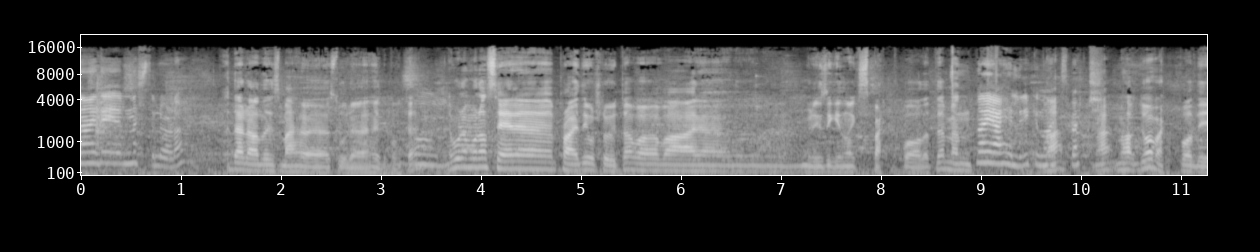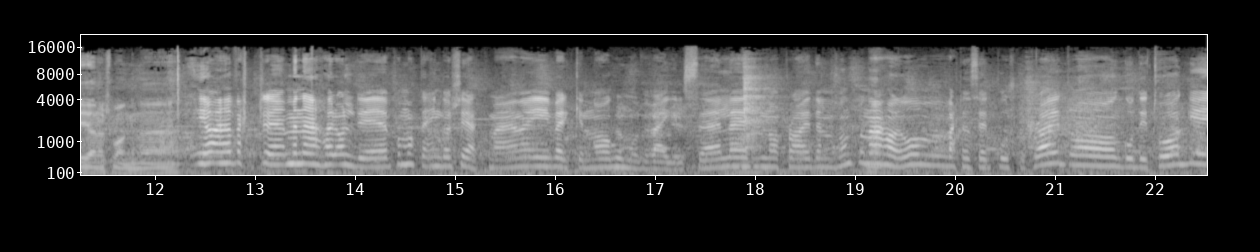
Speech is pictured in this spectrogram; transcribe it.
Nei, det er neste lørdag. Det er da det liksom er store høydepunktet. Mm. Hvordan, hvordan ser eh, Pride i Oslo ut da? Hva, hva er eh, Muligens ikke noen ekspert på dette, men Nei, jeg er heller ikke noen Nei, ekspert. Nei, men du har vært på de arrangementene? Ja, jeg har vært, eh, men jeg har aldri på en måte engasjert meg i verken noe homobevegelse eller noe pride eller noe sånt. Men jeg har jo vært og sett på Oslo Pride og gått i tog. I,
